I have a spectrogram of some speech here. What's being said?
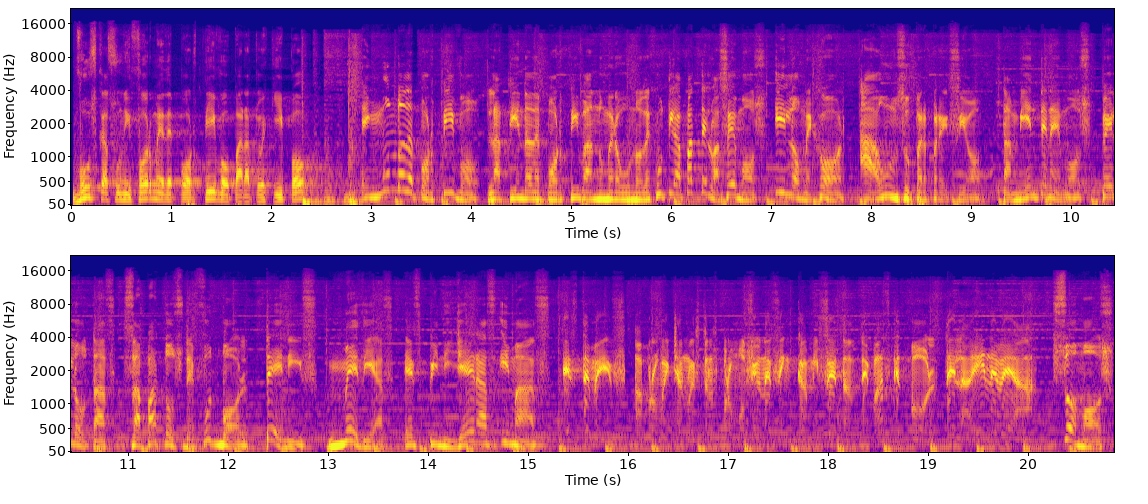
¿Buscas uniforme deportivo para tu equipo? En Mundo Deportivo, la tienda deportiva número uno de Jutiapa, te lo hacemos y lo mejor, a un superprecio. También tenemos pelotas, zapatos de fútbol, tenis, medias, espinilleras y más. Este mes, aprovecha nuestras promociones en camisetas de básquetbol de la NBA. Somos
